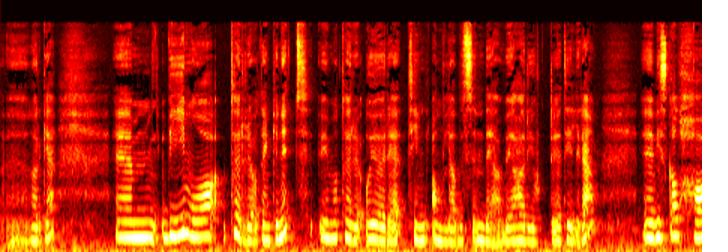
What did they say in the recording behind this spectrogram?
eh, Norge. Um, vi må tørre å tenke nytt. Vi må tørre å gjøre ting annerledes enn det vi har gjort eh, tidligere. Eh, vi skal ha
